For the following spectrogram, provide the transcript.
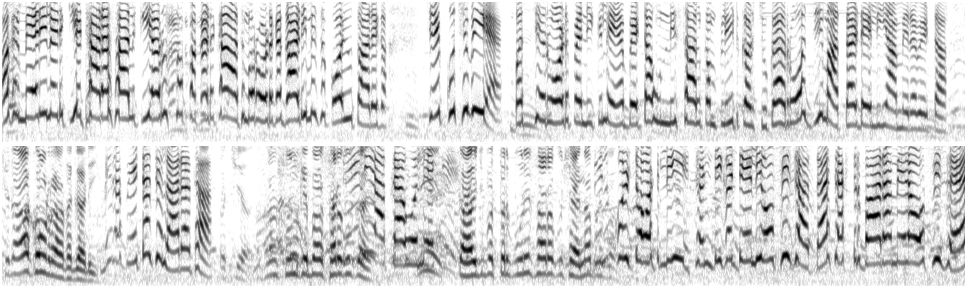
अगर मेरी लड़की 18 साल की है और उसको पकड़ का हाथ में रोड का गाड़ी में से कोई उतारेगा चाहे कुछ भी है बच्चे रोड पे निकले हैं बेटा 19 साल कंप्लीट कर चुका है रोज जिम आता है डेली यहाँ मेरा बेटा। चला कौन रहा था गाड़ी? मेरा बेटा चला रहा था। अच्छा सुन के बाद सारा कुछ आता है। वो लेके। कागज़ पत्र पूरे सारा कुछ है ना बिल्कुल टोटली चंडीगढ़ डेली ऑफ़िस जाता है सेक्टर 12 मेरा ऑफ़िस है।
